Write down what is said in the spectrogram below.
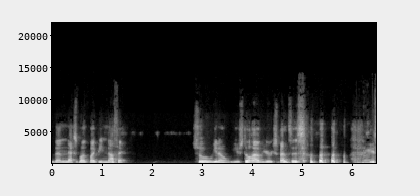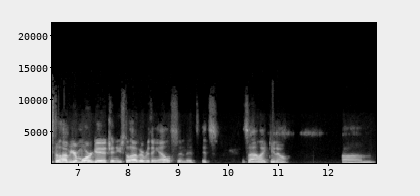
then next month might be nothing so you know you still have your expenses. Right. you still have your mortgage and you still have everything else. And it's it's it's not like you know um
